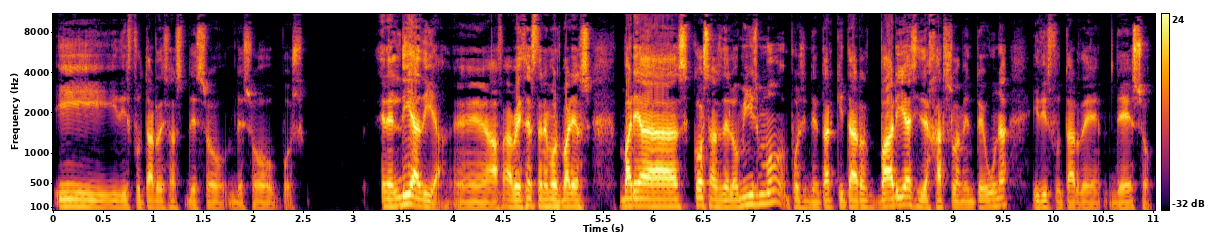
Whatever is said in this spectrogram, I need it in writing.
y, disfrutar de, esas, de eso, de eso, pues en el día a día. Eh, a, veces tenemos varias, varias cosas de lo mismo, pues intentar quitar varias y dejar solamente una y disfrutar de, eso.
